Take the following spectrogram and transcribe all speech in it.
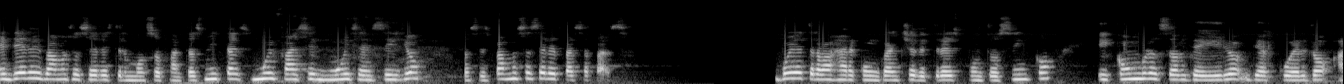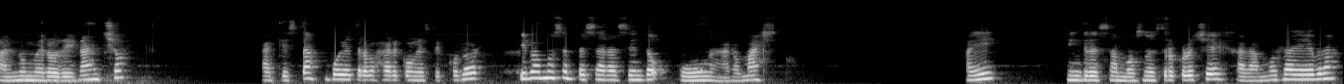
el día de hoy vamos a hacer este hermoso fantasmita. Es muy fácil, muy sencillo. Entonces vamos a hacer el paso a paso. Voy a trabajar con un gancho de 3.5 y con un grosor de hilo de acuerdo al número de gancho. Aquí está. Voy a trabajar con este color y vamos a empezar haciendo un aro mágico. Ahí ingresamos nuestro crochet, jalamos la hebra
